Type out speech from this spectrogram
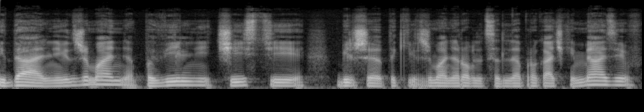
ідеальні віджимання, повільні, чисті. Більше такі віджимання робляться для прокачки м'язів,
